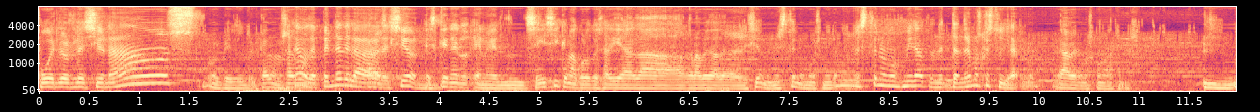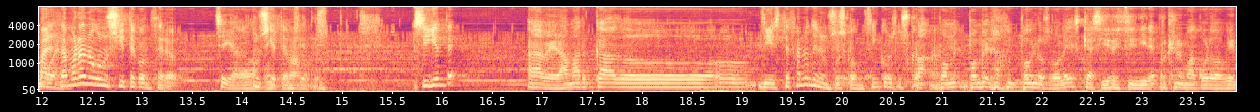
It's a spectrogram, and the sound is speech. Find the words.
Pues los lesionados... Porque, claro, no sabemos. Claro, depende de la Claro, es- lesión. Es que en el, en el 6 sí que me acuerdo que salía la gravedad de la lesión, en este no hemos mirado. Este no hemos mirado, tend- tendremos que estudiarlo. Ya veremos cómo lo hacemos. Vale, Bueno, Zamorano un 7,0. sí, ya lo Un bajamos, 7, vamos. Siguiente. A ver, ha marcado... Di Stefano tiene un 6,5. sus Pa- cajas. ponme, ponme lo- ponme los goles, que así decidiré, porque no me acuerdo que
